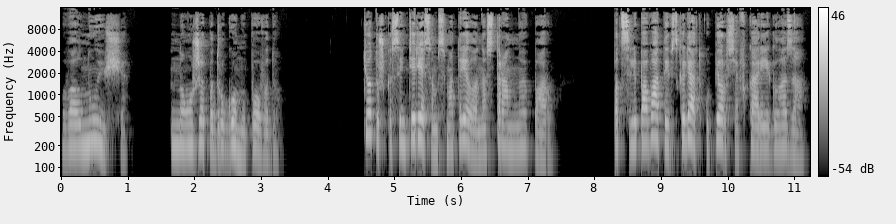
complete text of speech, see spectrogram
волнующе, но уже по другому поводу. Тетушка с интересом смотрела на странную пару. Подслеповатый взгляд уперся в карие глаза.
